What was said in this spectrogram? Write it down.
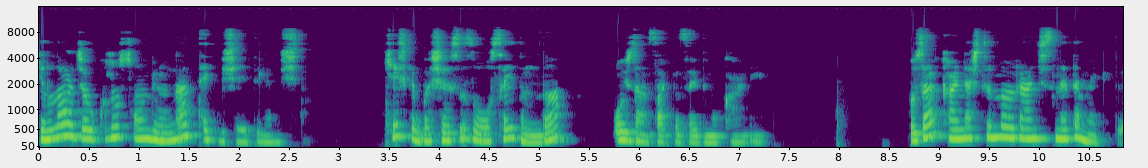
Yıllarca okulun son gününden tek bir şey dilemiştim. Keşke başarısız olsaydım da o yüzden saklasaydım o karneyi. Özel kaynaştırma öğrencisi ne demekti?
